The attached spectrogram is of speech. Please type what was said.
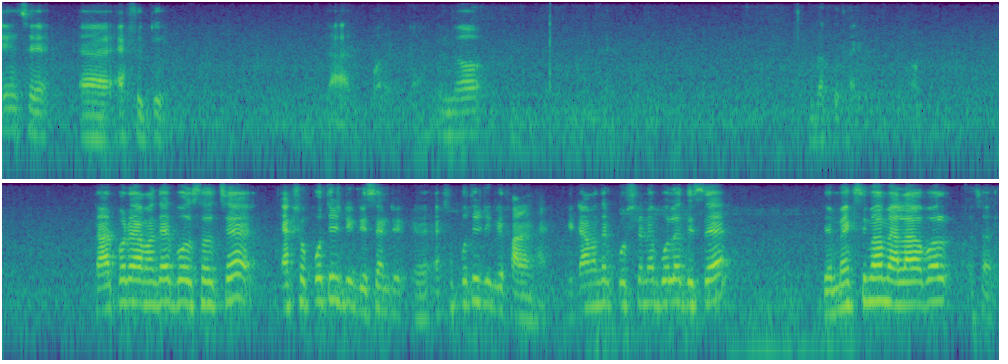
এই হচ্ছে একশো দুই। তারপরেরটা হলো আমরা কোথায়? তারপরে আমাদের বলছে হচ্ছে একশো পঁচিশ ডিগ্রি সেন্টিগ্রেড একশো পঁচিশ ডিগ্রি ফারেনহাইট এটা আমাদের কোশ্চেনে বলে দিছে যে maximum allowable sorry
